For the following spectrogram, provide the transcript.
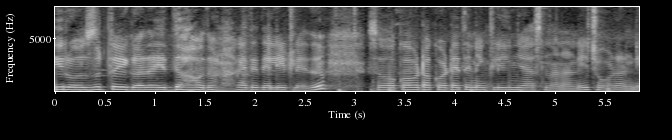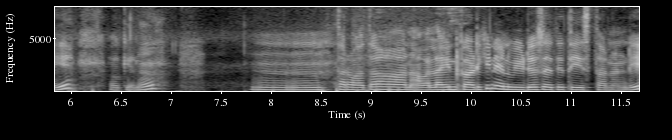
ఈ రోజుతో ఈ గద ఇది అవుదో నాకైతే తెలియట్లేదు. సో ఒక్కొక్కటి ఒక్కొక్కటి అయితే నేను క్లీన్ చేస్తున్నానండి చూడండి. ఓకేనా? తర్వాత నా లైన్ కాడికి నేను వీడియోస్ అయితే తీస్తానండి.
